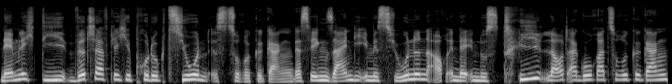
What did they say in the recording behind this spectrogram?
nämlich die wirtschaftliche Produktion ist zurückgegangen. Deswegen seien die Emissionen auch in der Industrie laut Agora zurückgegangen,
